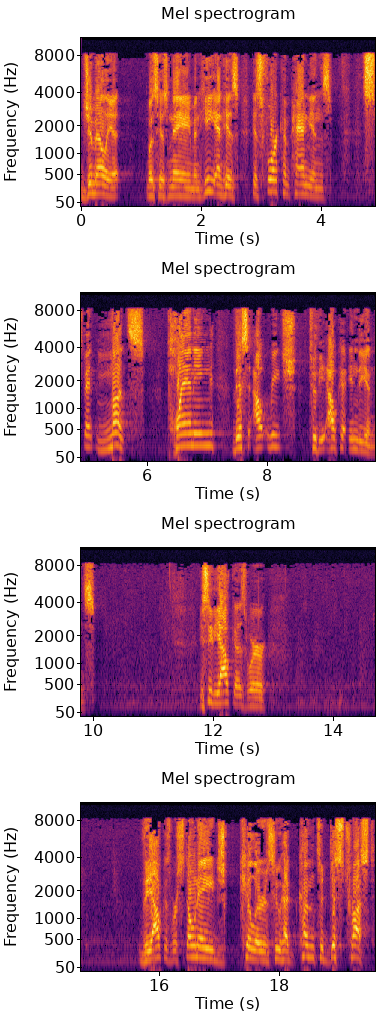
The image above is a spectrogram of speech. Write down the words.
Jim Elliot was his name, and he and his, his four companions spent months planning this outreach to the Auca Indians. You see, the Aucas were the Aucas were Stone Age killers who had come to distrust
